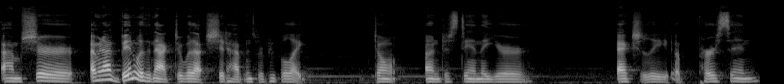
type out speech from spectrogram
i'm sure i mean i've been with an actor where that shit happens where people like don't understand that you're actually a person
